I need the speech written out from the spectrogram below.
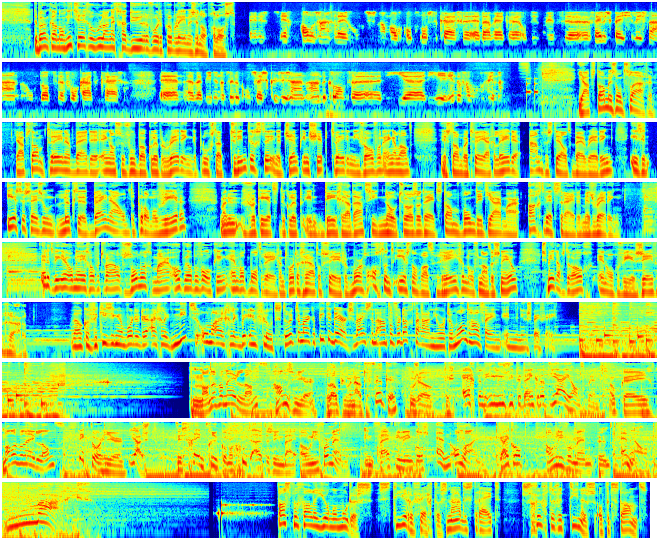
De bank kan nog niet zeggen hoe lang het gaat duren... voor de problemen zijn opgelost. Er is echt alles aangelegen om het zo snel mogelijk opgelost te krijgen. En daar werken op dit moment uh, vele specialisten aan om dat uh, voor elkaar te krijgen. En wij bieden natuurlijk onze excuses aan aan de klanten die, die hier hinder van ondervinden. Jaap Stam is ontslagen. Jaap Stam, trainer bij de Engelse voetbalclub Reading. De ploeg staat twintigste in het championship, tweede niveau van Engeland. En Stam werd twee jaar geleden aangesteld bij Reading. In zijn eerste seizoen lukte het bijna om te promoveren. Maar nu verkeert de club in degradatienood, zoals het heet. Stam won dit jaar maar acht wedstrijden met Reading. En het weer om 9 over 12, zonnig, maar ook wel bewolking en wat motregen. Het wordt een graad of 7. Morgenochtend eerst nog wat regen of natte sneeuw. Smiddags droog en ongeveer 7 graden. Welke verkiezingen worden er eigenlijk niet oneigenlijk beïnvloed? Druktemaker Pieter Derks wijst een aantal verdachten aan. Je hoort hem rond half 1 in de Nieuwsbv. Mannen van Nederland, Hans hier. Loop je me nou te fucken? Hoezo? Het is echt een illusie te denken dat jij Hans bent. Oké. Okay. Mannen van Nederland, Victor hier. Juist. Het is geen truc om er goed uit te zien bij Only for Men. In 15 winkels en online. Kijk op onlyformen.nl Magisch. Pas bevallen jonge moeders, stierenvechters na de strijd... schuchtere tieners op het strand.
